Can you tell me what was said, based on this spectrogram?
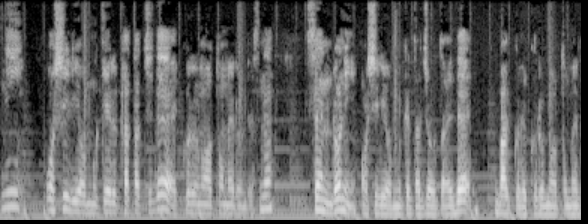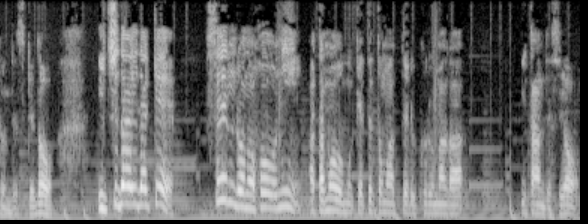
にお尻を向ける形で車を止めるんですね。線路にお尻を向けた状態でバックで車を止めるんですけど、一台だけ線路の方に頭を向けて止まってる車がいたんですよ。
